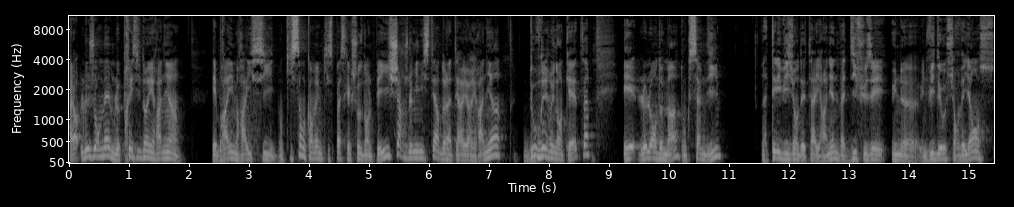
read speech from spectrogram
Alors le jour même, le président iranien Ebrahim Raisi, donc qui sent quand même qu'il se passe quelque chose dans le pays, charge le ministère de l'Intérieur iranien d'ouvrir une enquête. Et le lendemain, donc samedi, la télévision d'État iranienne va diffuser une, une vidéosurveillance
